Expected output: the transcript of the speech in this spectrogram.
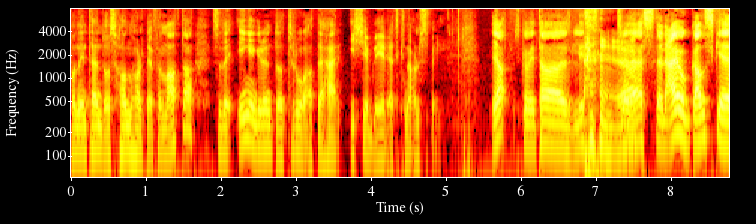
på Nintendos håndholdte formater, så det er ingen grunn til å tro at det her ikke blir et knallspill. Ja, skal vi ta litt 3DS? Den er jo ganske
